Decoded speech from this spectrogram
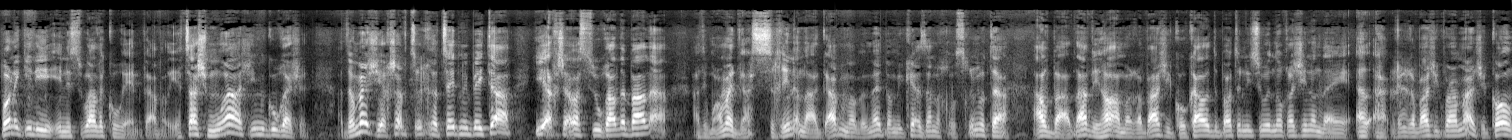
בוא נגיד היא נשואה לכהן, אבל יצאה שמועה שהיא מגורשת. אז זה אומר שהיא עכשיו צריכה לצאת מביתה, היא עכשיו אסורה לבעלה. אז הגמרא אומרת, והסכין לה, אגב, מה באמת במקרה הזה אנחנו אוסרים אותה על בעלה, והיא אמר רבשי, כל קל לדבר הנישואין לא חשין עליה, רבשי כבר אמר שכל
